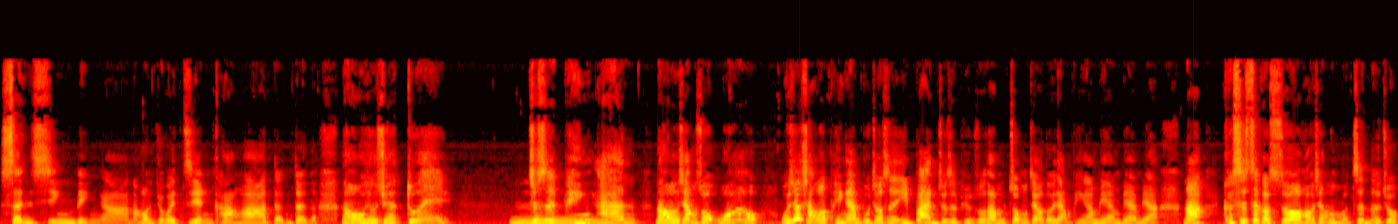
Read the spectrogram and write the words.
身心灵啊，然后你就会健康啊等等的。然后我就觉得对，就是平安。然后我想说，哇哦，我就想说平安不就是一般就是比如说他们宗教都讲平安平安平安平安。那可是这个时候好像我们真的就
